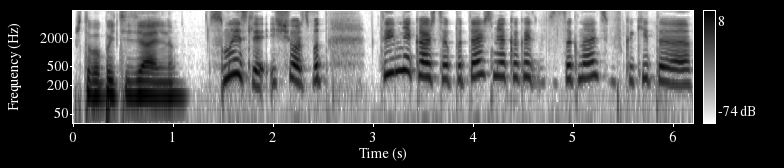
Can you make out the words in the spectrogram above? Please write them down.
чтобы быть идеальным. В смысле? Еще раз, вот ты, мне кажется, пытаешься меня как загнать в какие-то...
